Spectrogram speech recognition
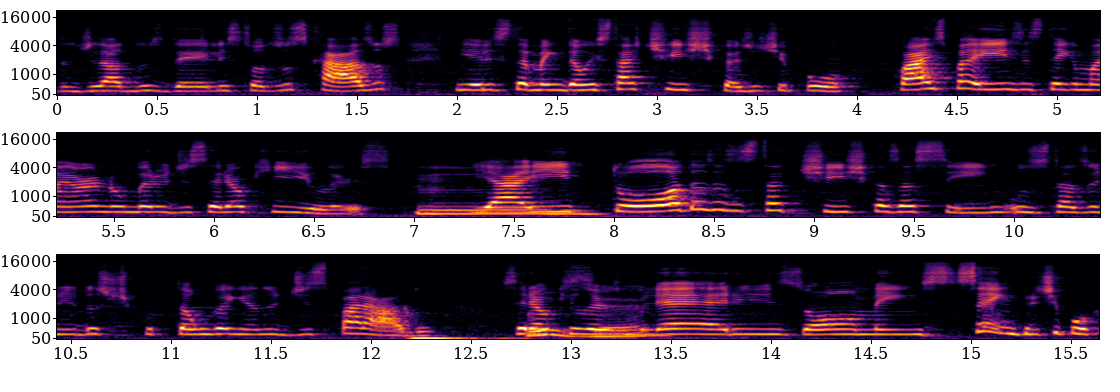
de dados deles todos os casos. E eles também dão estatísticas de tipo, quais países têm o maior número de serial killers. E aí, Hum. todas as estatísticas, assim, os Estados Unidos, tipo, estão ganhando disparado. Serial Pois killers, é. mulheres, homens, sempre, tipo,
